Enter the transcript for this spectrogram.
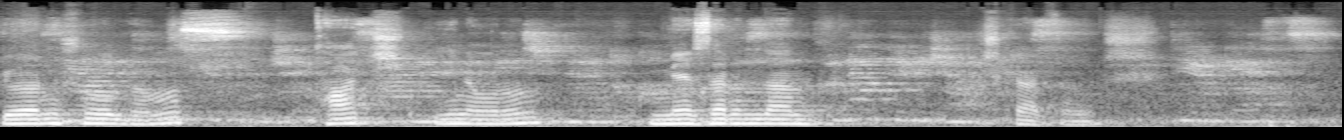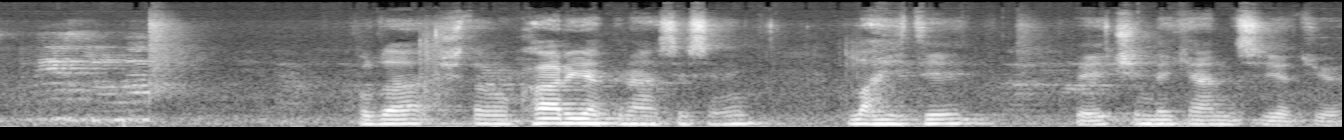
görmüş olduğumuz taç yine onun mezarından çıkartılmış. Bu da işte o Karya Prensesi'nin lahiti ve içinde kendisi yatıyor.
